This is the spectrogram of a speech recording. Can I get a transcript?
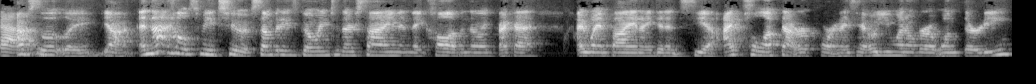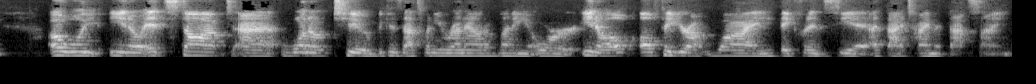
um, Absolutely. Yeah. And that helps me too. If somebody's going to their sign and they call up and they're like, Becca, I went by and I didn't see it. I pull up that report and I say, "Oh, you went over at 1:30." Oh, well, you know, it stopped at 102 because that's when you run out of money or, you know, I'll, I'll figure out why they couldn't see it at that time at that sign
